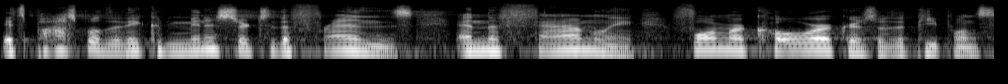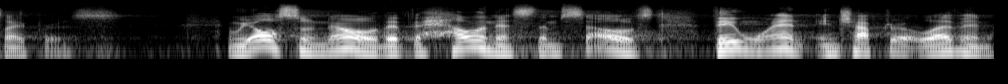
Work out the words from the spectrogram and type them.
It's possible that they could minister to the friends and the family, former co workers of the people in Cyprus. And we also know that the Hellenists themselves, they went in chapter 11,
